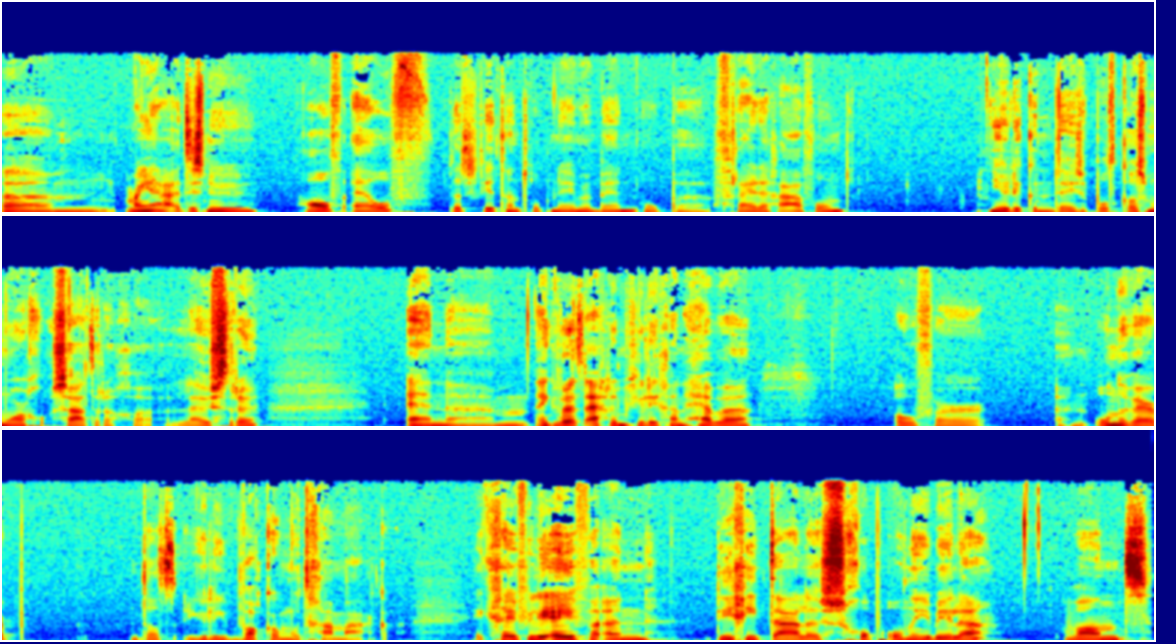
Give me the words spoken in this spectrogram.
um, maar ja, het is nu half elf dat ik dit aan het opnemen ben op uh, vrijdagavond. Jullie kunnen deze podcast morgen zaterdag uh, luisteren. En um, ik wil het eigenlijk met jullie gaan hebben over een onderwerp dat jullie wakker moet gaan maken. Ik geef jullie even een digitale schop onder je billen. Want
